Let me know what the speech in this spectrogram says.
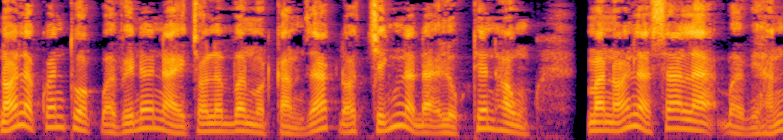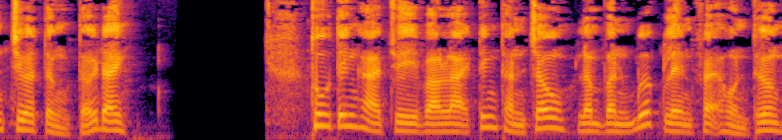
Nói là quen thuộc bởi vì nơi này cho lâm vân một cảm giác đó chính là đại lục thiên hồng, mà nói là xa lạ bởi vì hắn chưa từng tới đây. Thu tinh hà trùy vào lại tinh thần châu, lâm vân bước lên phệ hồn thương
